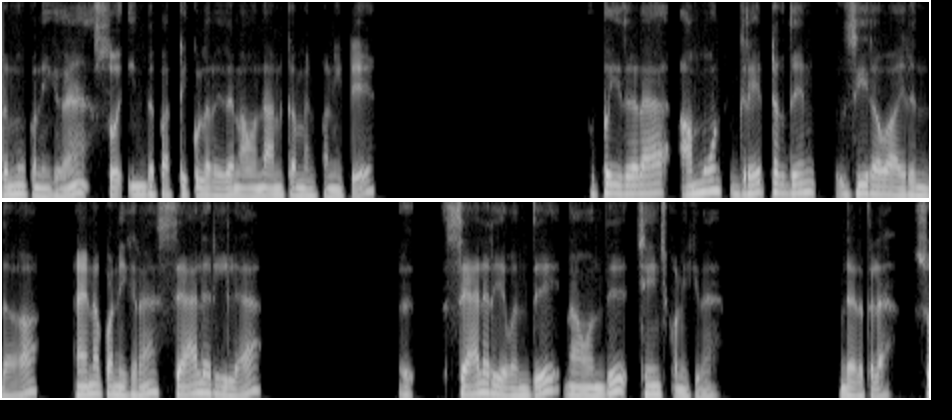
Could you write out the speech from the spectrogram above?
ரிமூவ் பண்ணிக்கிறேன். ஸோ இந்த பர்டிகுலர் இதை நான் வந்து அன்கமெண்ட் பண்ணிவிட்டு இப்போ இதில் அமௌண்ட் கிரேட்டர் தென் ஜீரோவாக இருந்தால் நான் என்ன பண்ணிக்கிறேன்? சேலரியில் சேலரியை வந்து நான் வந்து சேஞ்ச் பண்ணிக்கிறேன். இந்த இடத்துல. ஸோ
